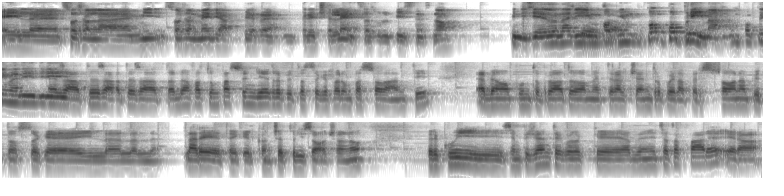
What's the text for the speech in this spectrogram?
è il social, social, media per, per, eccellenza sul business, no? Quindi siete tornati sì, un, esatto. po più, un, po', un, po prima, un po' prima di, di... Esatto, esatto, esatto. Abbiamo fatto un passo indietro piuttosto che fare un passo avanti e abbiamo appunto provato a mettere al centro poi la persona piuttosto che il, la, la, rete, che è il concetto di social, no? Per cui semplicemente quello che abbiamo iniziato a fare era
